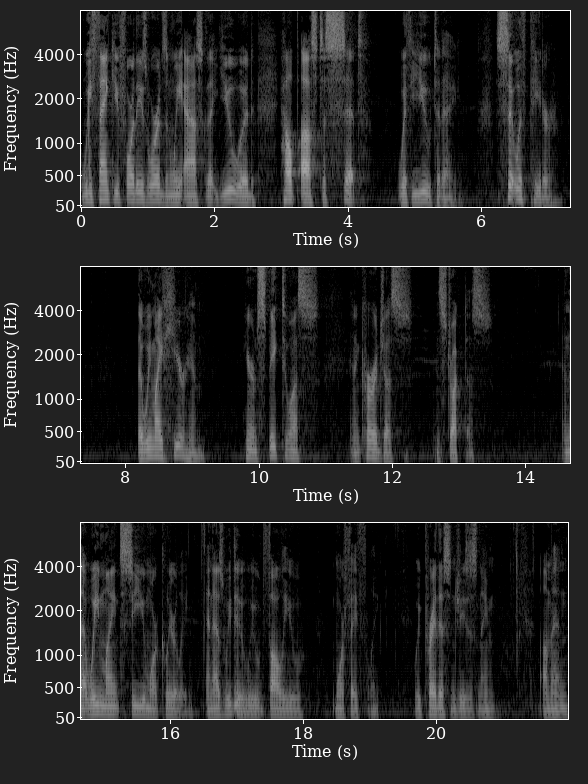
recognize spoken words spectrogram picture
We thank you for these words, and we ask that you would help us to sit with you today. Sit with Peter, that we might hear him, hear him speak to us, and encourage us, instruct us, and that we might see you more clearly. And as we do, we would follow you more faithfully. We pray this in Jesus' name. Amen.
